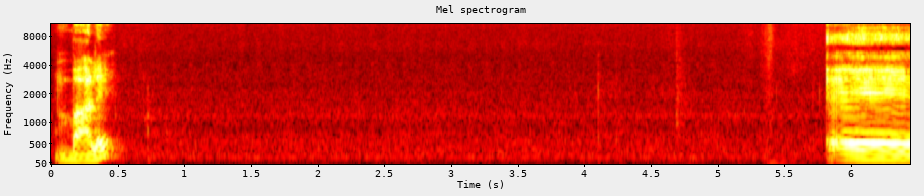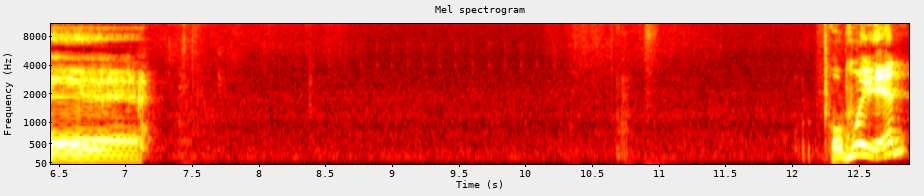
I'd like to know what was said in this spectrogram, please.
Vale. Eh... Pues muy bien.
